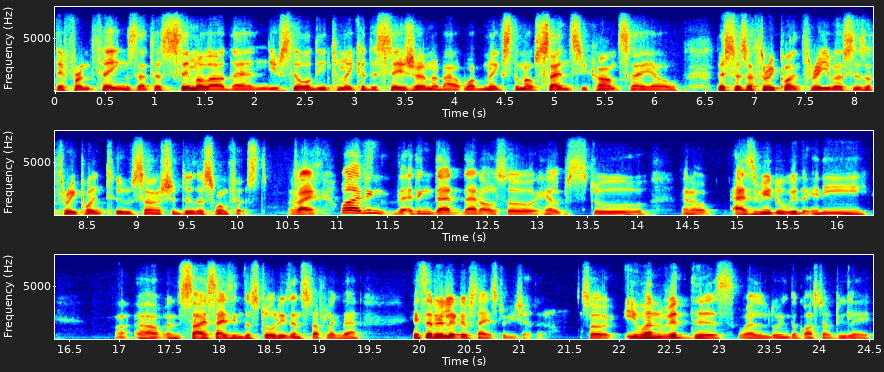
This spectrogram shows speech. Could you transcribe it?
different things that are similar, then you still need to make a decision about what makes the most sense. You can't say, oh, this is a 3.3 versus a 3.2, so I should do this one first. Right. Well, I think I think that that also helps to you know as we do with any uh, uh sizing the stories and stuff like that. It's a relative size to each other. So even with this, while doing the cost of delay,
